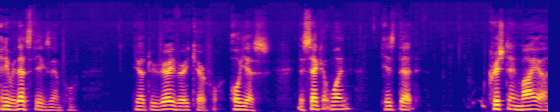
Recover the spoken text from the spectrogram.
Anyway, that's the example. You have to be very, very careful. Oh, yes. The second one is that Krishna and Maya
